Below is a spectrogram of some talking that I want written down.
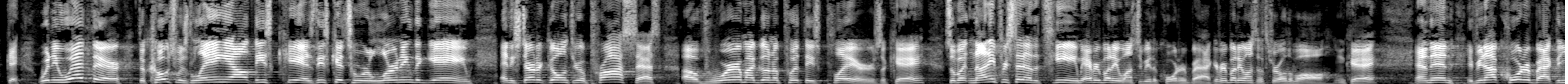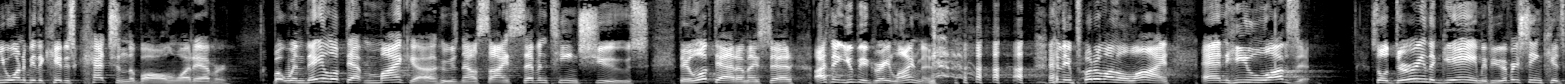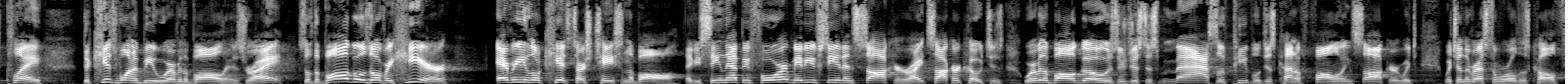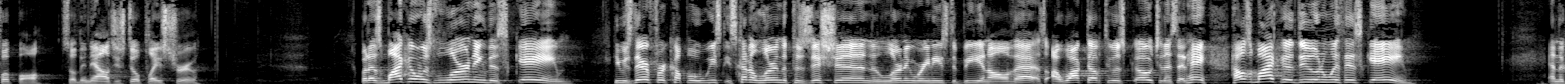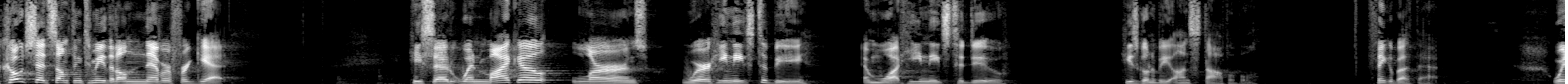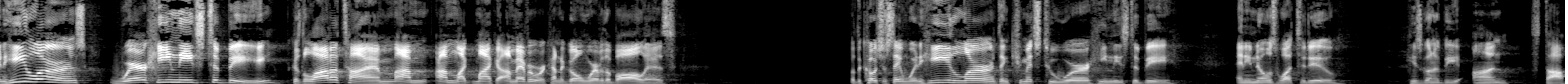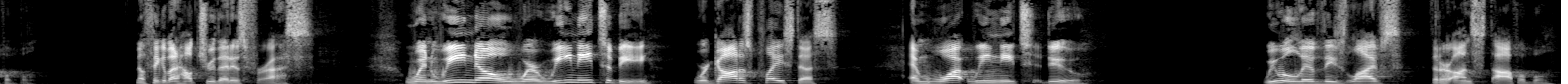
Okay, when he went there, the coach was laying out these kids, these kids who were learning the game, and he started going through a process of where am I going to put these players, okay? So, but 90% of the team, everybody wants to be the quarterback. Everybody wants to throw the ball, okay? And then if you're not quarterback, then you want to be the kid who's catching the ball and whatever. But when they looked at Micah, who's now size 17 shoes, they looked at him and said, I think you'd be a great lineman. and they put him on the line, and he loves it. So during the game, if you've ever seen kids play, the kids want to be wherever the ball is, right? So if the ball goes over here, every little kid starts chasing the ball. Have you seen that before? Maybe you've seen it in soccer, right? Soccer coaches. Wherever the ball goes, there's just this mass of people just kind of following soccer, which, which in the rest of the world is called football. So the analogy still plays true. But as Micah was learning this game, he was there for a couple of weeks. He's kind of learned the position and learning where he needs to be and all of that. So I walked up to his coach and I said, Hey, how's Micah doing with this game? And the coach said something to me that I'll never forget. He said, When Micah learns where he needs to be and what he needs to do, he's going to be unstoppable. Think about that. When he learns where he needs to be, because a lot of time I'm, I'm like Micah, I'm everywhere kind of going wherever the ball is. But the coach is saying when he learns and commits to where he needs to be and he knows what to do, he's going to be unstoppable. Now, think about how true that is for us. When we know where we need to be, where God has placed us, and what we need to do, we will live these lives that are unstoppable.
